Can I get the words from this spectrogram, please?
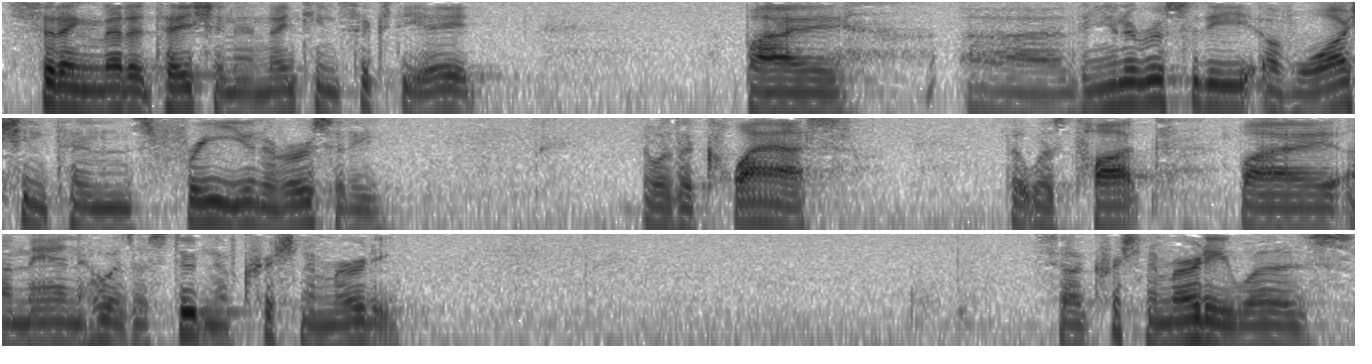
sitting meditation in 1968 by uh, the University of Washington's Free University. There was a class that was taught by a man who was a student of Krishnamurti. So Krishnamurti was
